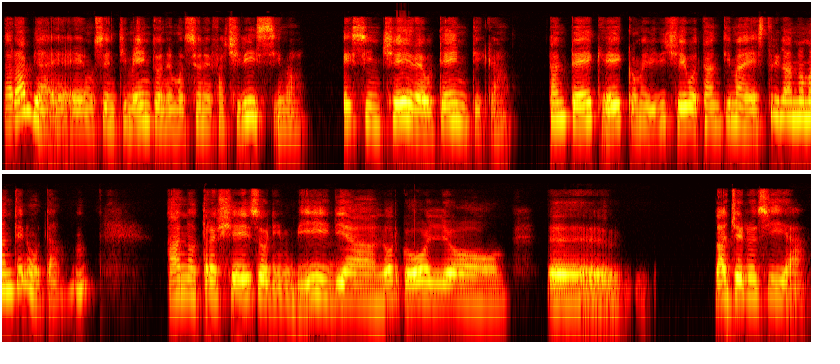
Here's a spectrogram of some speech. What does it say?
la rabbia è, è un sentimento, un'emozione facilissima, è sincera, è autentica, tant'è che, come vi dicevo, tanti maestri l'hanno mantenuta. hm? Hanno trasceso l'invidia, l'orgoglio, eh, la gelosia,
